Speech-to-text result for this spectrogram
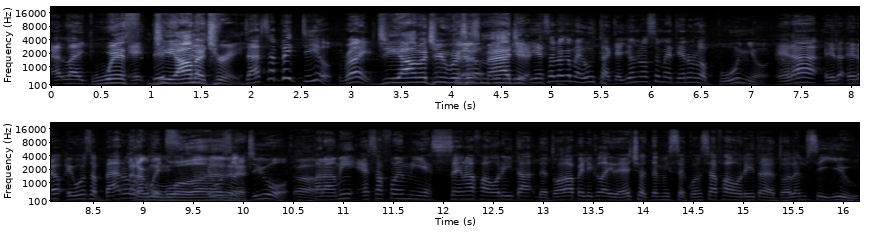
At, like, With this- geometry. That's a big deal, right? Geometry versus Pero- magic. Y, y eso es lo que me gusta, que ellos no se metieron los puños. Era, era, era, it was a battle Era of como un wits. It was a duel. Ah. Para mí, esa fue mi escena favorita de toda la película y de hecho, esta es mi secuencia favorita de todo el MCU.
